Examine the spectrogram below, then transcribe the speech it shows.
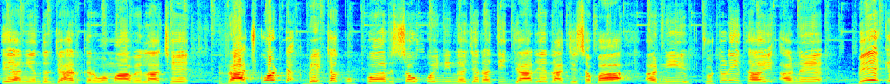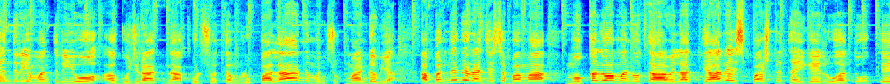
તે આની અંદર જાહેર કરવામાં આવેલા છે. રાજકોટ બેઠક ઉપર સૌ કોઈની નજર હતી જ્યારે રાજ્યસભાની ચૂંટણી થઈ અને બે કેન્દ્રીય મંત્રીઓ ગુજરાતના પુરુષોત્તમ રૂપાલા અને મનસુખ માંડવિયા, આ બંનેને રાજ્યસભામાં મોકલવામાં નહોતા આવેલા. ત્યારે સ્પષ્ટ થઈ ગયેલું હતું કે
